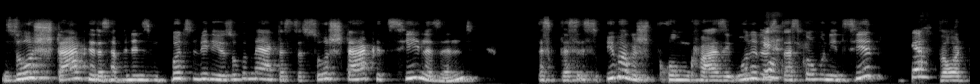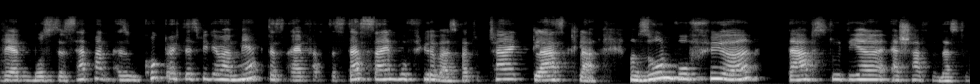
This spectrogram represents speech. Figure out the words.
so starke, das hat man in diesem kurzen Video so gemerkt, dass das so starke Ziele sind, das, das ist übergesprungen quasi, ohne dass ja. das kommuniziert ja. werden musste. Das hat man, also guckt euch das Video, man merkt das einfach, dass das sein Wofür war. Es war total glasklar. Und so ein Wofür darfst du dir erschaffen, dass du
